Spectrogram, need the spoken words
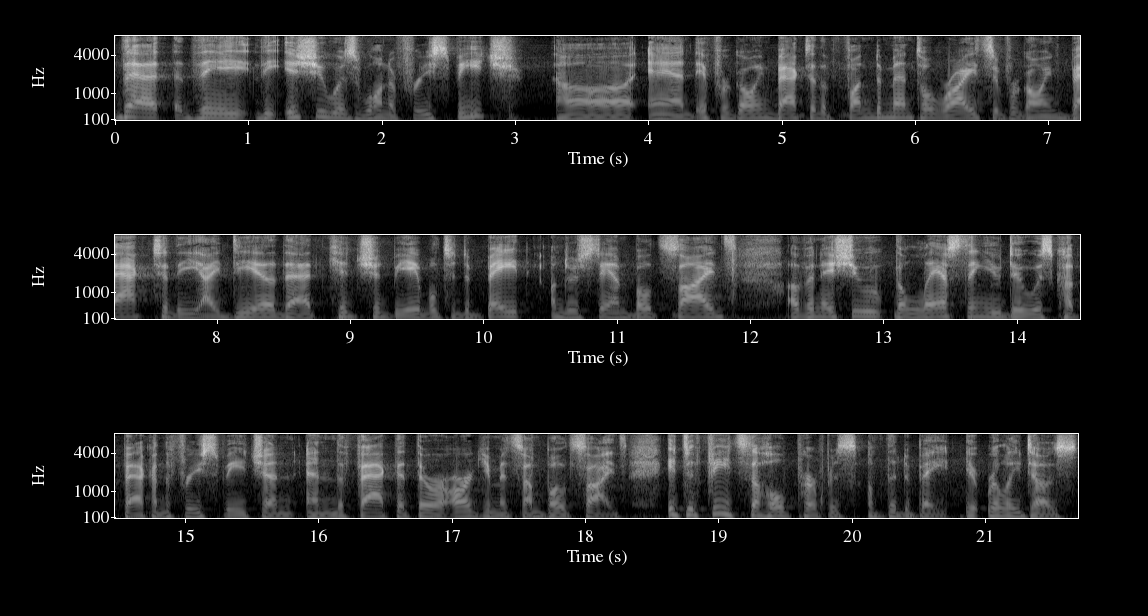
that the the issue is one of free speech. Uh, and if we're going back to the fundamental rights, if we're going back to the idea that kids should be able to debate, understand both sides of an issue, the last thing you do is cut back on the free speech and, and the fact that there are arguments on both sides. It defeats the whole purpose of the debate. It really does.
